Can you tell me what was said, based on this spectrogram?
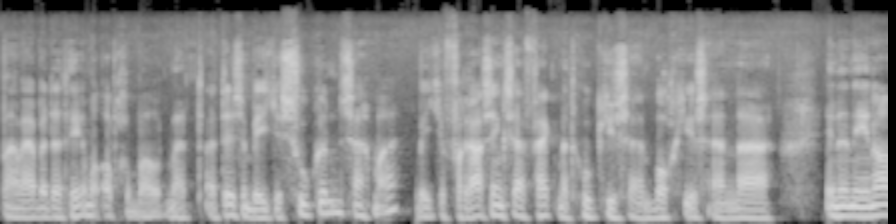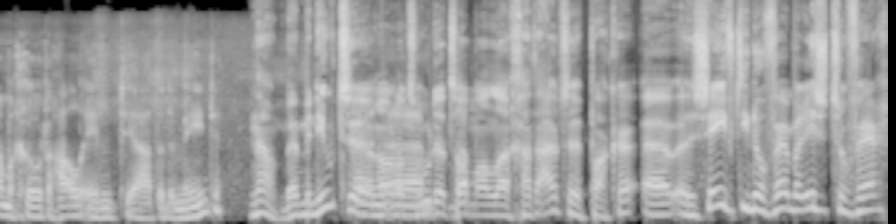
Maar we hebben dat helemaal opgebouwd met... Het is een beetje zoeken, zeg maar. Een beetje verrassingseffect met hoekjes en bochtjes. En eh, in een enorme grote hal in Theater de Meente. Nou, ben benieuwd, En, Ronald, hoe dat, dat- allemaal gaat uitpakken. Eh 17 november is het zover.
